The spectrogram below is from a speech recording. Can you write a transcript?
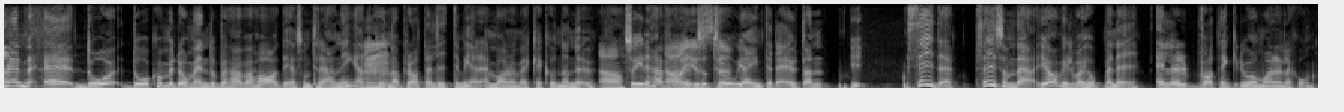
Men eh, då, då kommer de ändå behöva ha det som träning. Att kunna prata lite mer än vad de verkar kunna nu. Mm. Ja. Så i det här Ja, fallet så just det. tror jag inte det. Utan eh, säg det. Säg som det är. Jag vill vara ihop med dig. Eller vad tänker du om vår relation?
